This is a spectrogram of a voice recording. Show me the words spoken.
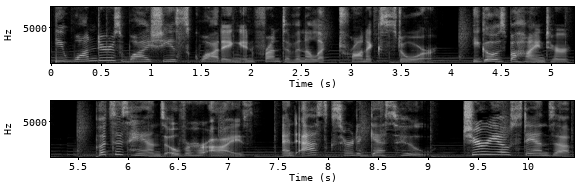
He wonders why she is squatting in front of an electronics store. He goes behind her, puts his hands over her eyes, and asks her to guess who. Churio stands up,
